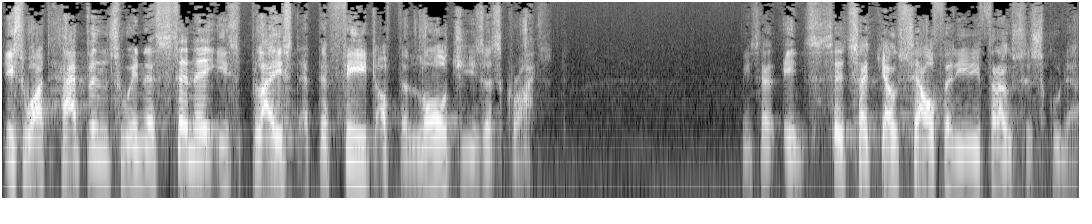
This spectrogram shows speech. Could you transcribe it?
is what happens when a sinner is placed at the feet of the Lord Jesus Christ. Mense, sit sit jouself in hierdie vrou se skoene.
